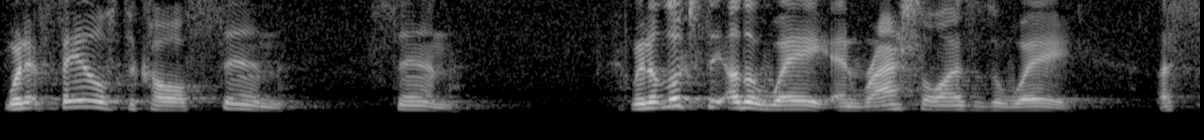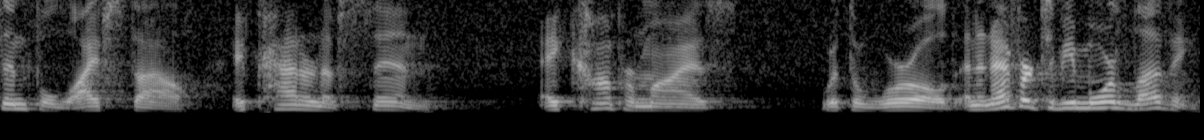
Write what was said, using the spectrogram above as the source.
when it fails to call sin sin, when it looks the other way and rationalizes away a sinful lifestyle, a pattern of sin, a compromise with the world, in an effort to be more loving.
